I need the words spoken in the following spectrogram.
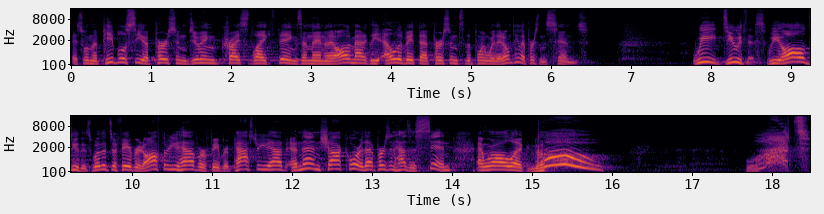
It's when the people see a person doing Christ like things and then they automatically elevate that person to the point where they don't think that person sins. We do this. We all do this, whether it's a favorite author you have or a favorite pastor you have. And then, shock horror, that person has a sin, and we're all like, no. What?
